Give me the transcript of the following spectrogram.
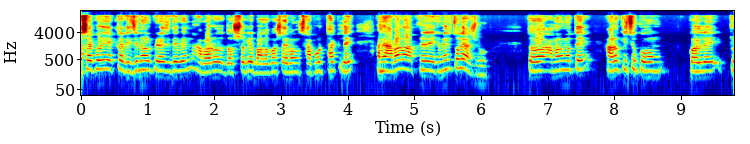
আশা করি একটা রিজনেবল প্রাইস দেবেন আবারও দর্শকের ভালোবাসা এবং সাপোর্ট থাকলে আমি আবারও আপনার এখানে চলে আসব। তো আমার মতে আরও কিছু কম করলে একটু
